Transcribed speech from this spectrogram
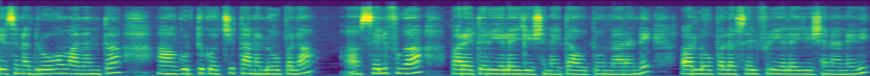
చేసిన ద్రోహం అదంతా గుర్తుకొచ్చి తన లోపల సెల్ఫ్గా వారైతే రియలైజేషన్ అయితే అవుతున్నారండి. వారి లోపల సెల్ఫ్ రియలైజేషన్ అనేది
